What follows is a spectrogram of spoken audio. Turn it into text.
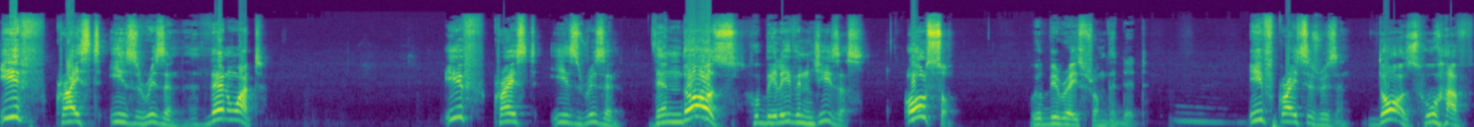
If Christ is risen, then what? If Christ is risen, then those who believe in Jesus also will be raised from the dead. If Christ is risen, those who have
